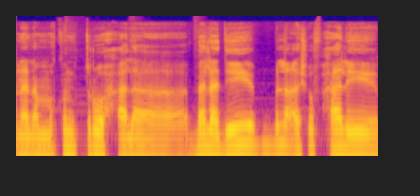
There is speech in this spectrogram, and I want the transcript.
أنا لما كنت روح على بلدي بلا أشوف حالي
